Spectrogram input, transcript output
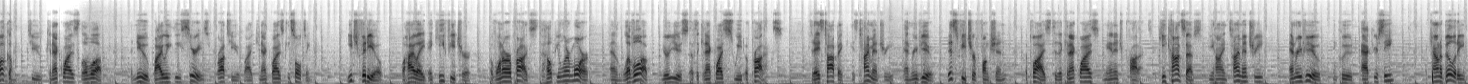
Welcome to ConnectWise Level Up, a new bi weekly series brought to you by ConnectWise Consulting. Each video will highlight a key feature of one of our products to help you learn more and level up your use of the ConnectWise suite of products. Today's topic is time entry and review. This feature function applies to the ConnectWise Manage product. The key concepts behind time entry and review include accuracy, accountability,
